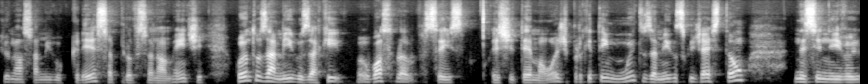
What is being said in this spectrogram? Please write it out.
que o nosso amigo cresça profissionalmente. Quantos amigos aqui, eu mostro para vocês este tema hoje, porque tem muitos amigos que já estão nesse nível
